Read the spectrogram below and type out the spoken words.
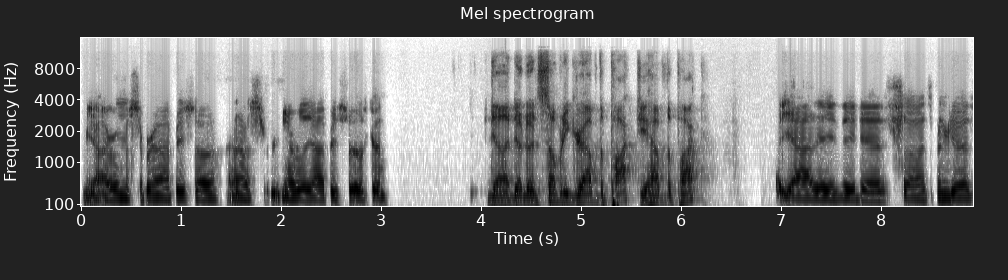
you know, everyone was super happy. So, and I was you know really happy. So it was good. Uh, did, did somebody grab the puck? Do you have the puck? Yeah, they they did. So it's been good.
